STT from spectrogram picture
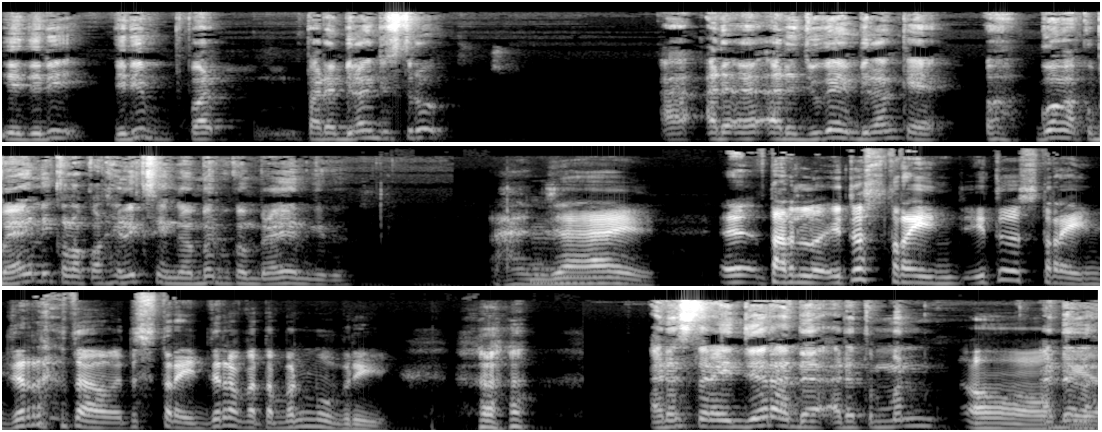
ya jadi jadi pa- pada bilang justru ada ada juga yang bilang kayak oh gue gak kebayang nih kalau Code Helix yang gambar bukan Brian gitu Anjay. Eh, tar dulu, itu strange itu stranger atau itu stranger apa temenmu, Bri? ada stranger ada ada temen Oh, oke Ada lah,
